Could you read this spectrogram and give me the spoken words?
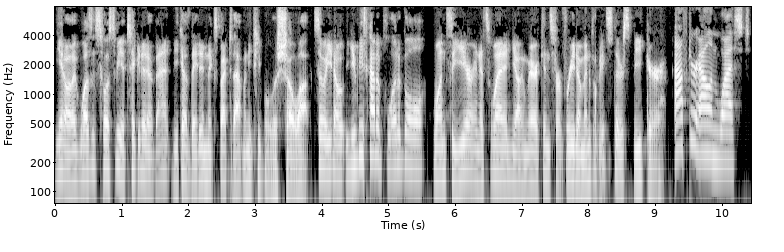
You know, it wasn't supposed to be a ticketed event because they didn't expect that many people to show up. So, you know, UB's kind of political once a year, and it's when Young Americans for Freedom invites their speaker. After Allen West,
